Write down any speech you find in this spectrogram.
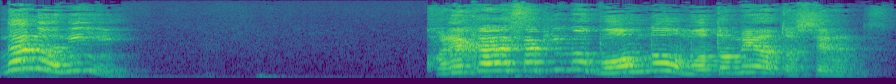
なのにこれから先も煩悩を求めようとしてるんです。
